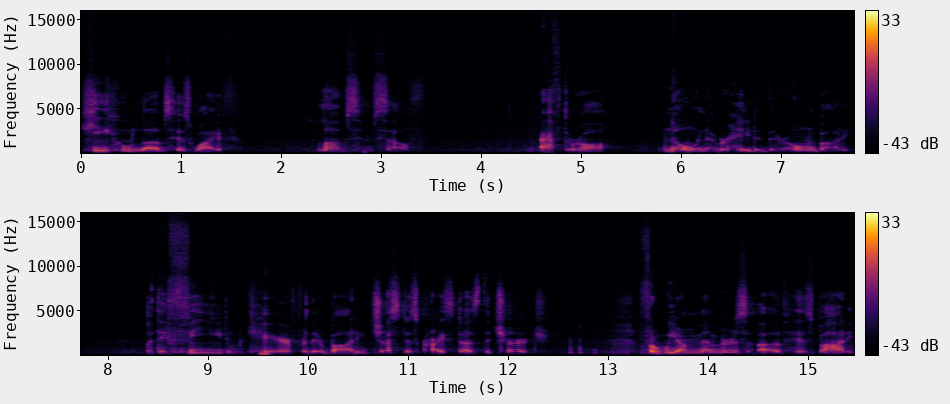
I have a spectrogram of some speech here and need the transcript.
He who loves his wife loves himself. After all, no one ever hated their own body, but they feed and care for their body just as Christ does the church. For we are members of his body.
